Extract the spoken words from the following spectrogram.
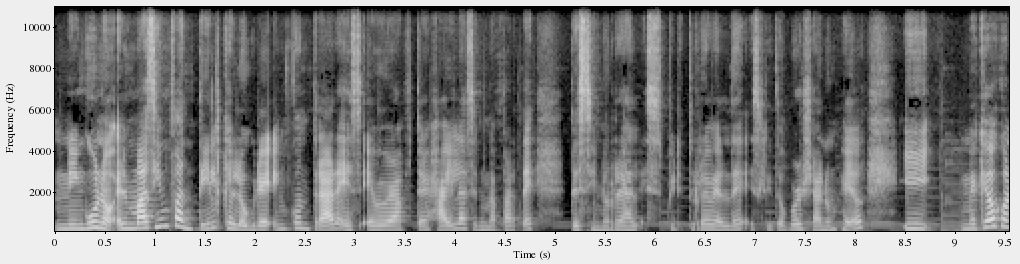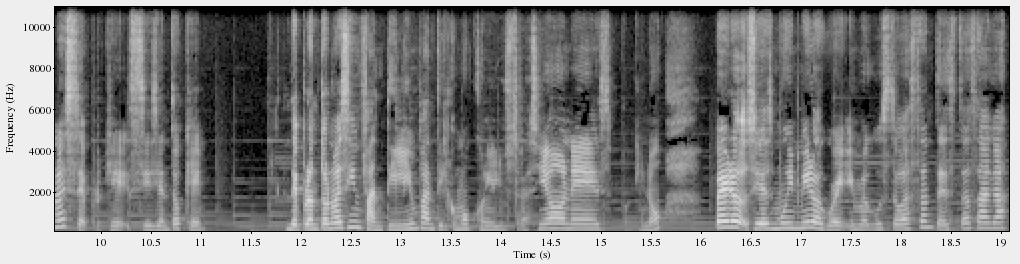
Ninguno. El más infantil que logré encontrar es Ever After High, la segunda parte, Destino Real, Espíritu Rebelde, escrito por Shannon Hale. Y me quedo con este porque sí siento que de pronto no es infantil, infantil como con ilustraciones, ¿por qué no? Pero sí es muy Mirrorway y me gustó bastante esta saga.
